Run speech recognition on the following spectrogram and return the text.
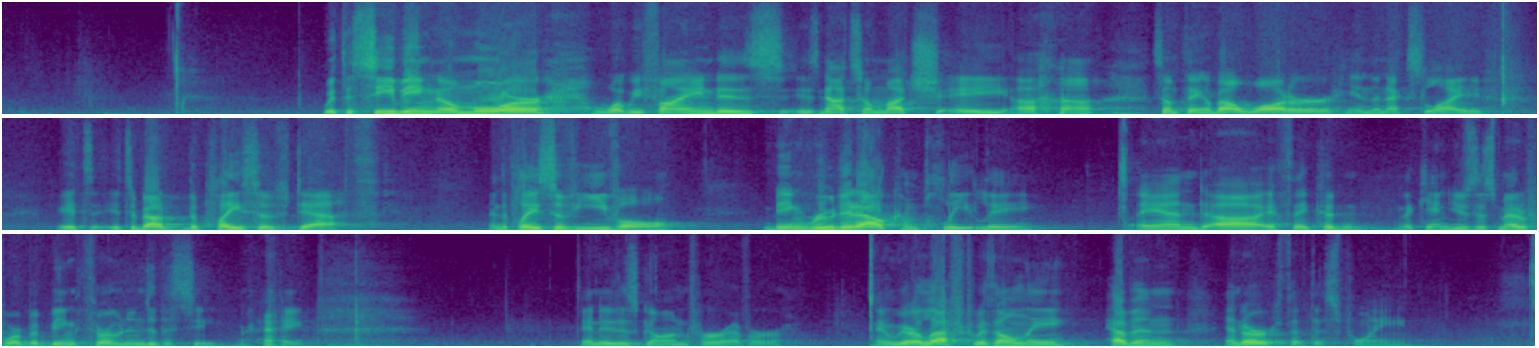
With the sea being no more, what we find is, is not so much a, uh, something about water in the next life. It's, it's about the place of death and the place of evil being rooted out completely. And uh, if they couldn't, they can't use this metaphor, but being thrown into the sea, right? And it is gone forever. And we are left with only heaven and earth at this point.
